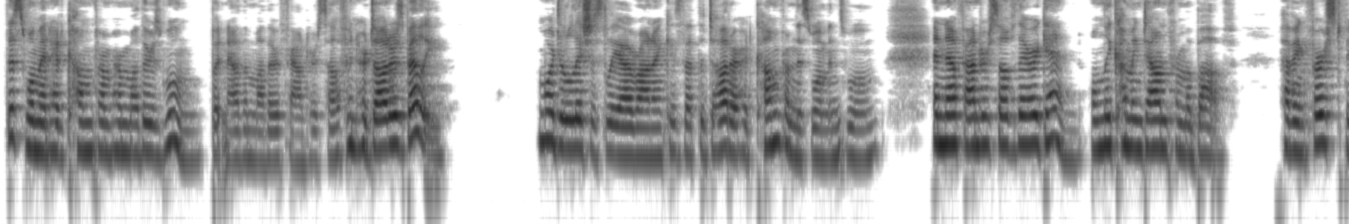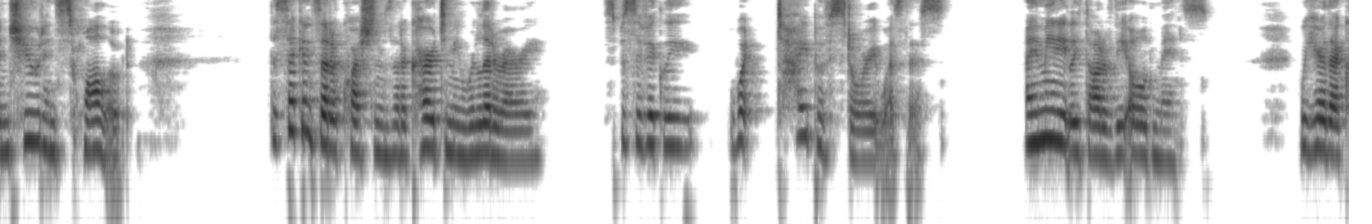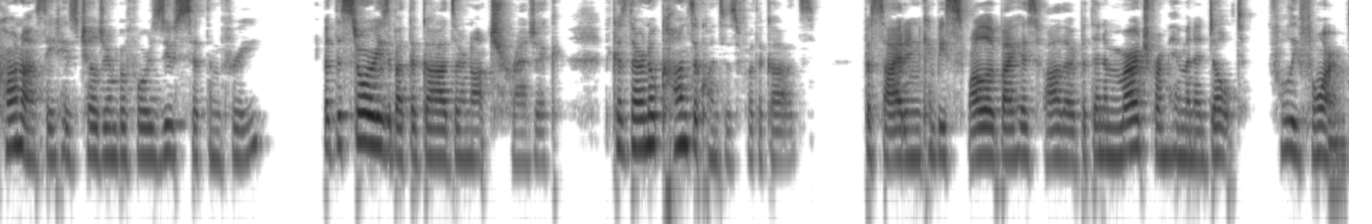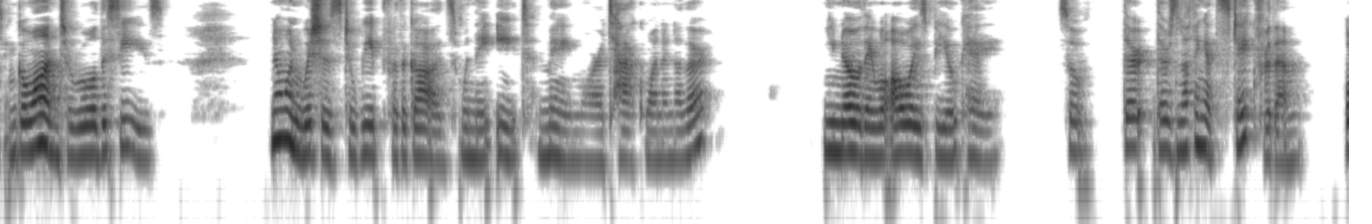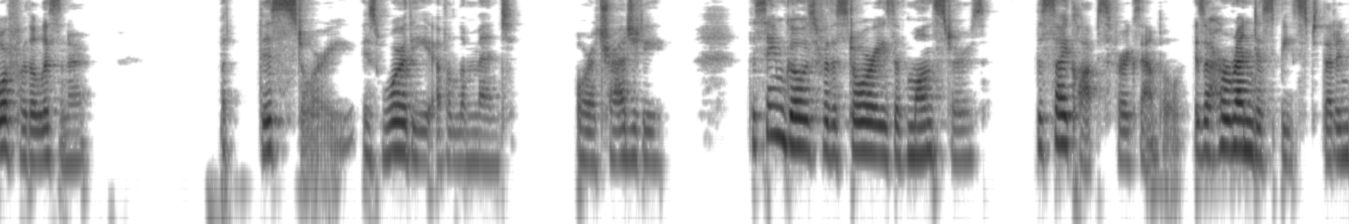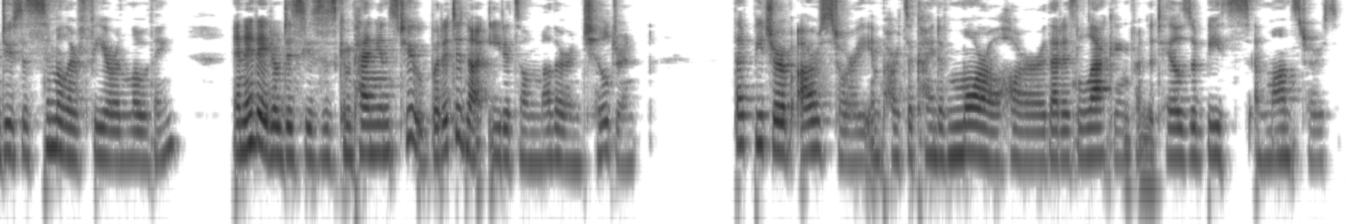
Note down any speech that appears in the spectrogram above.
This woman had come from her mother's womb, but now the mother found herself in her daughter's belly. More deliciously ironic is that the daughter had come from this woman's womb, and now found herself there again, only coming down from above, having first been chewed and swallowed. The second set of questions that occurred to me were literary. Specifically, what type of story was this? I immediately thought of the old myths. We hear that Kronos ate his children before Zeus set them free. But the stories about the gods are not tragic, because there are no consequences for the gods. Poseidon can be swallowed by his father, but then emerge from him an adult, fully formed, and go on to rule the seas. No one wishes to weep for the gods when they eat, maim, or attack one another. You know they will always be okay. So there, there's nothing at stake for them, or for the listener. But this story is worthy of a lament, or a tragedy. The same goes for the stories of monsters, the Cyclops, for example, is a horrendous beast that induces similar fear and loathing, and it ate Odysseus's companions too, but it did not eat its own mother and children. That feature of our story imparts a kind of moral horror that is lacking from the tales of beasts and monsters.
